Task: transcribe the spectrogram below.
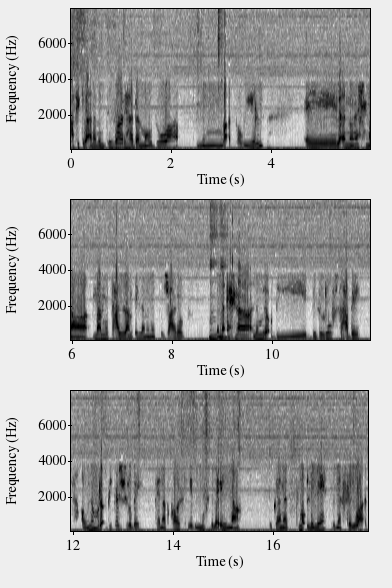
على فكرة أنا بانتظار هذا الموضوع من وقت طويل إيه لأنه نحن ما بنتعلم إلا من التجارب. لما إحنا نمرق بظروف صعبة. أو نمرق بتجربه كانت قاسية بالنسبة لنا وكانت مؤلمة بنفس الوقت.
